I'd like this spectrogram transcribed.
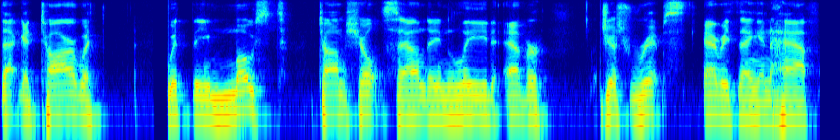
that guitar with with the most Tom Scholz sounding lead ever just rips everything in half.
